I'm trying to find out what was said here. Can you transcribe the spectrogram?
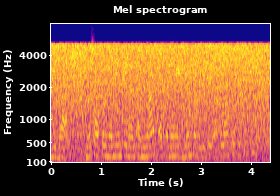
In Sugiba. Masapol na maintenance anad at panangigyan sa dito aklase sa siya.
